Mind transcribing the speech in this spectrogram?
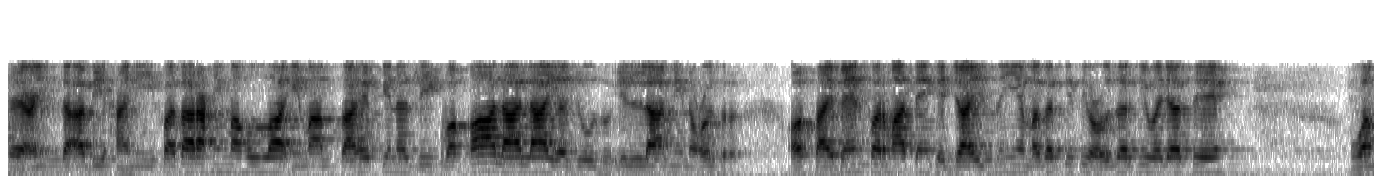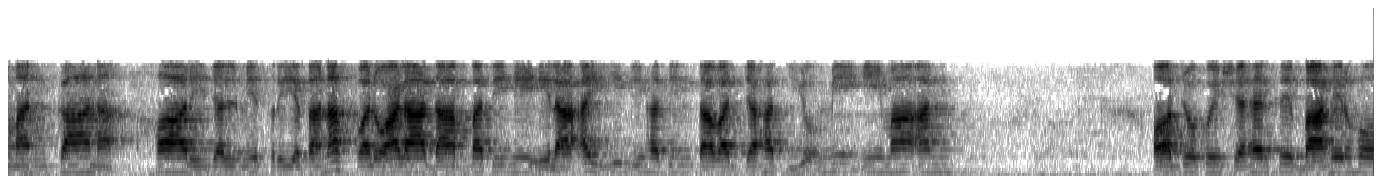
ہے۔ عند ابی حنیفہ رحمہ اللہ امام صاحب کے نزدیک وقال لا يجوز الا من عذر۔ اور صاحبین فرماتے ہیں کہ جائز نہیں ہے، مگر کسی عذر کی وجہ سے۔ ومن كان خارج المصر يتنفل على دابته الى اي جهه توجهت يؤمي ایماء اور جو کوئی شہر سے باہر ہو،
